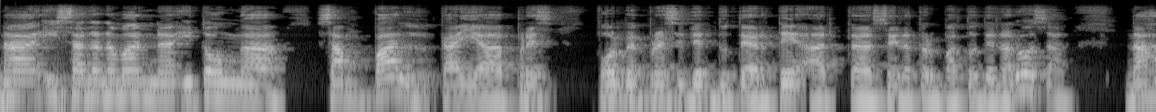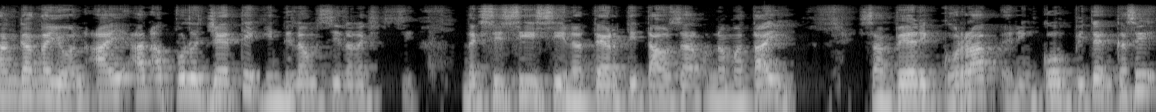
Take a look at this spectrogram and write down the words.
na isa na naman na itong ah, sampal kay ah, pres- former President Duterte at ah, Senator Bato de la Rosa na hanggang ngayon ay unapologetic. Hindi lang sila nagsisi- nagsisisi na 30,000 ang namatay sa very corrupt and incompetent. Kasi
